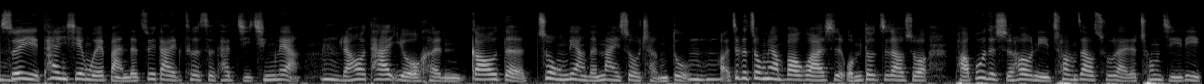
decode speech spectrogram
所以碳纤维板的最大的一个特色，它极轻量，嗯、然后它有很高的重量的耐受程度。好，这个重量包括是我们都知道说，跑步的时候你创造出来的冲击力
